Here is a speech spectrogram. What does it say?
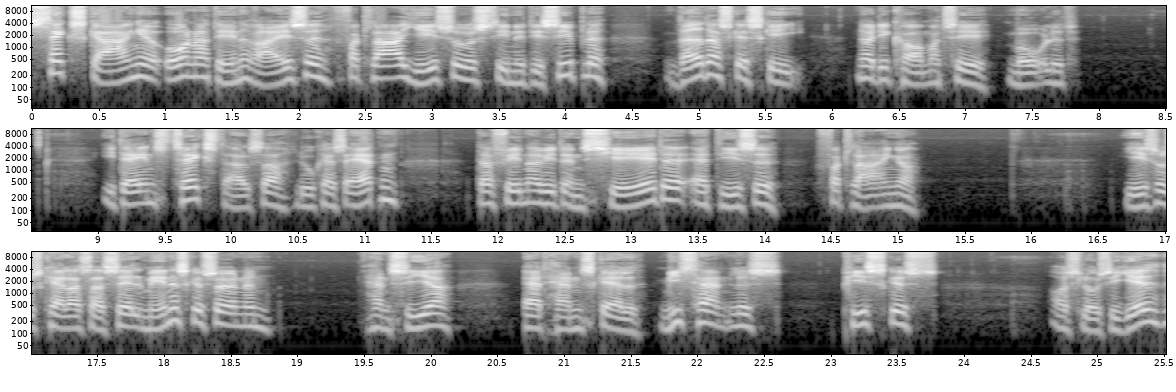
Seks gange under denne rejse forklarer Jesus sine disciple, hvad der skal ske, når de kommer til målet. I dagens tekst, altså Lukas 18, der finder vi den sjette af disse forklaringer. Jesus kalder sig selv menneskesønnen. Han siger, at han skal mishandles, piskes og slås ihjel,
